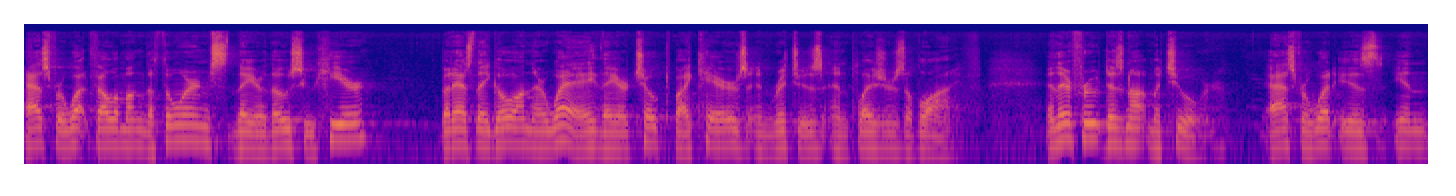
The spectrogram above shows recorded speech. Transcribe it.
As for what fell among the thorns, they are those who hear, but as they go on their way, they are choked by cares and riches and pleasures of life and their fruit does not mature. As for what is in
